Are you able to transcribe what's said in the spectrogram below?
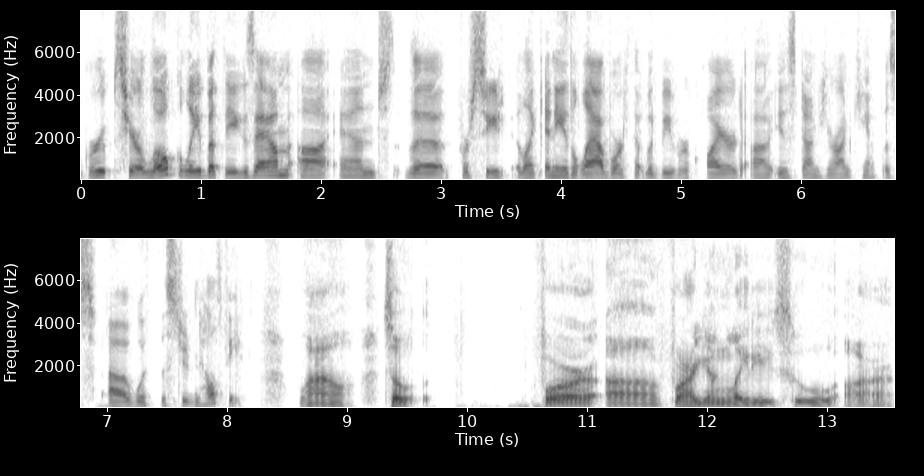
groups here locally, but the exam uh, and the procedure, like any of the lab work that would be required, uh, is done here on campus uh, with the student health fee. Wow. So for uh, for our young ladies who are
